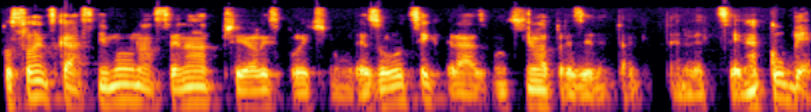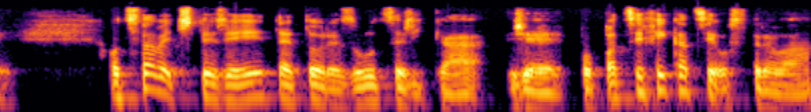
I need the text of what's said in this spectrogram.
poslanecká sněmovna Senát přijali společnou rezoluci, která zmocnila prezidenta intervenci na Kubě. Odstave čtyři této rezoluce říká, že po pacifikaci ostrova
